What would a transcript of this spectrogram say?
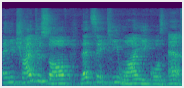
and you try to solve, let's say Ty equals F,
